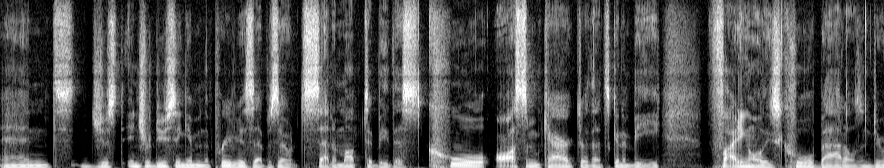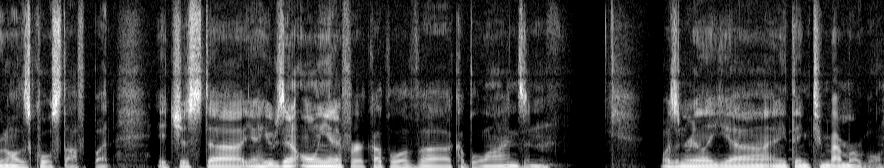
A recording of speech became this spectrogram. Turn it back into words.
and just introducing him in the previous episode set him up to be this cool, awesome character that's going to be fighting all these cool battles and doing all this cool stuff. But it just, uh, you know, he was in, only in it for a couple of uh, couple of lines and wasn't really uh, anything too memorable.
